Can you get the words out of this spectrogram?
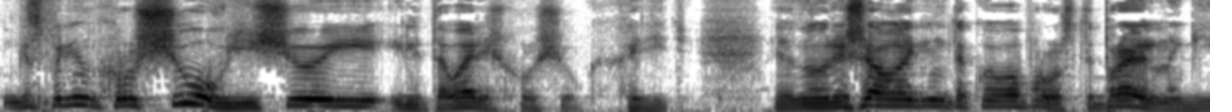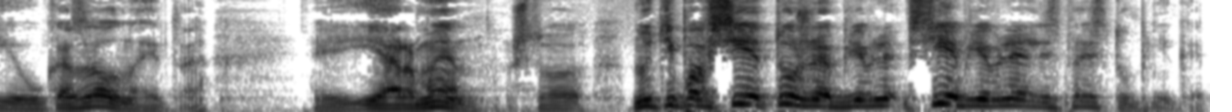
господин Хрущев еще и, или товарищ Хрущев, как хотите, ну, решал один такой вопрос. Ты правильно, Гия, указал на это, и Армен, что, ну, типа, все тоже объявля... все объявлялись преступниками.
